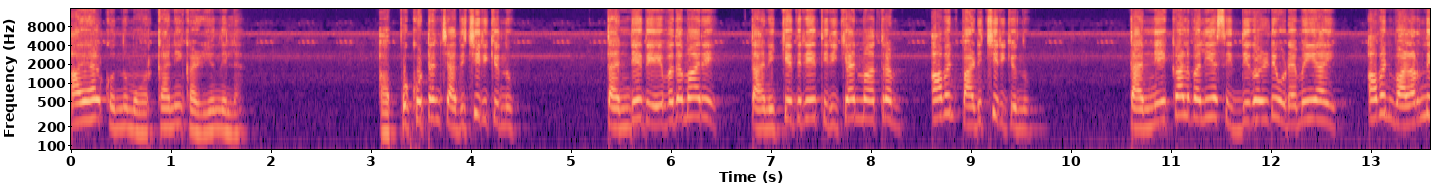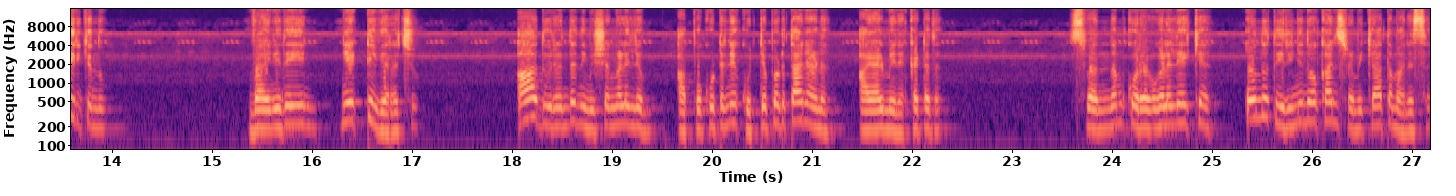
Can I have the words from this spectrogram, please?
അയാൾക്കൊന്നും ഓർക്കാനേ കഴിയുന്നില്ല. അപ്പുക്കുട്ടൻ ചതിച്ചിരിക്കുന്നു. തന്റെ ദേവതമാരെ തനിക്കെതിരെ തിരിക്കാൻ മാത്രം അവൻ പഠിച്ചിരിക്കുന്നു. തന്നേക്കാൾ വലിയ സിദ്ധികളുടെ ഉടമയായി അവൻ വളർന്നിരിക്കുന്നു. വനിതയൻ ഞെട്ടി വിറച്ചു. ആ ദുരന്ത നിമിഷങ്ങളിലും അപ്പുക്കുട്ടനെ കുറ്റപ്പെടുത്താനാണ് അയാൾ മിനക്കെട്ടത്. സ്വന്തം കുറവുകളിലേക്ക് ഒന്ന് തിരിഞ്ഞു നോക്കാൻ ശ്രമിക്കാത്ത മനസ്സ്.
